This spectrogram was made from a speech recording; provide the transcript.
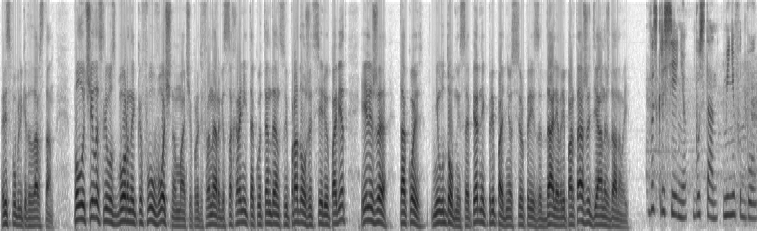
Республики Татарстан. Получилось ли у сборной КФУ в очном матче против «Энерго» сохранить такую тенденцию и продолжить серию побед? Или же такой неудобный соперник преподнес сюрпризы? Далее в репортаже Дианы Ждановой. Воскресенье. Бустан. Мини-футбол.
